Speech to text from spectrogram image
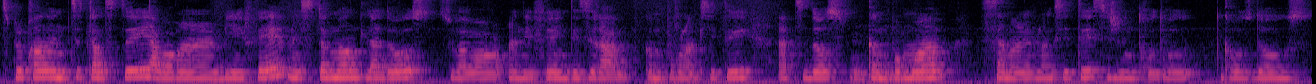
tu peux prendre une petite quantité, avoir un bienfait, mais si tu augmentes la dose, tu vas avoir un effet indésirable, comme pour l'anxiété. À petite dose, comme pour Mhm. moi, ça m'enlève l'anxiété. Si j'ai une trop dro- grosse dose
